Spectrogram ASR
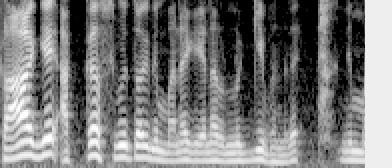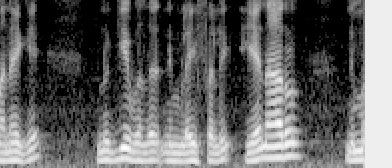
ಕಾಗೆ ಅಕಸ್ಮಿತವಾಗಿ ನಿಮ್ಮ ಮನೆಗೆ ಏನಾದ್ರು ನುಗ್ಗಿ ಬಂದರೆ ನಿಮ್ಮ ಮನೆಗೆ ನುಗ್ಗಿ ಬಂದರೆ ನಿಮ್ಮ ಲೈಫಲ್ಲಿ ಏನಾದ್ರು ನಿಮ್ಮ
